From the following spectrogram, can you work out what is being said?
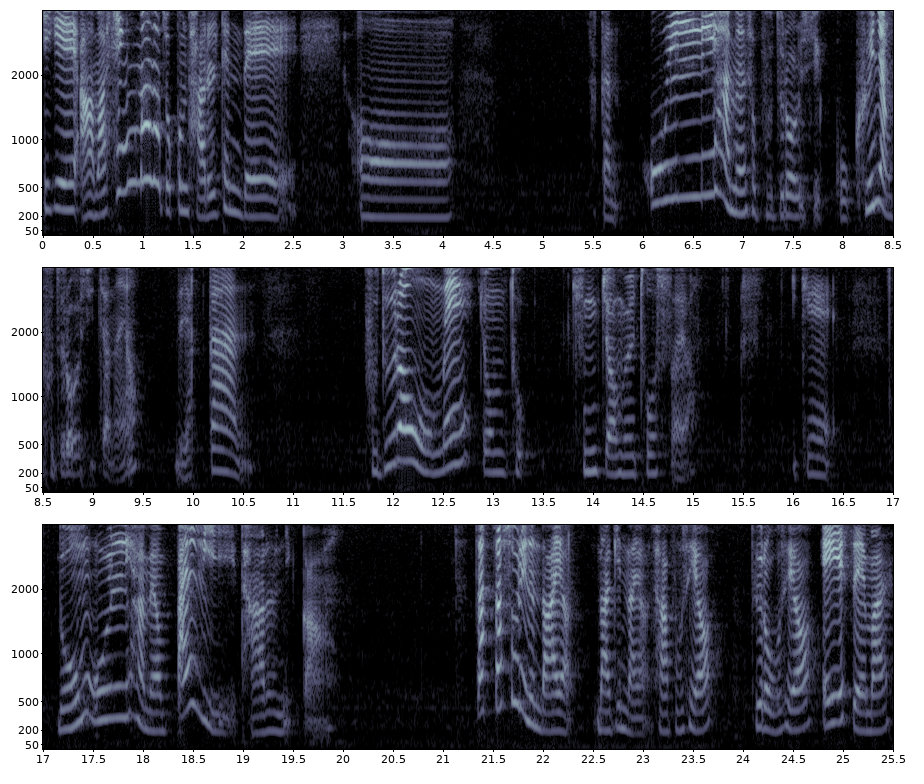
이게 아마 색마다 조금 다를 텐데, 어, 약간 오일리 하면서 부드러울 수 있고 그냥 부드러울 수 있잖아요. 근데 약간 부드러움에 좀 도, 중점을. 스- 이게 너무 오일리하면 빨리 다르니까. 짭짭 소리는 나요. 나긴 나요. 자 보세요. 들어보세요. ASMR.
